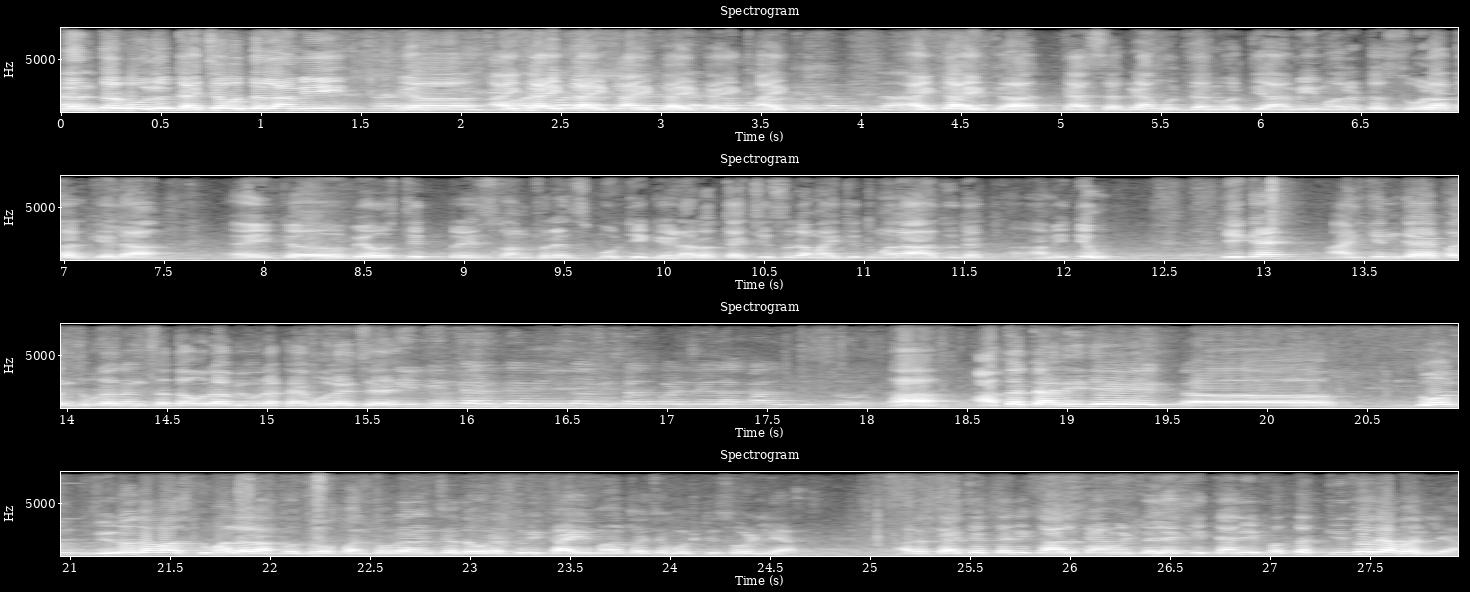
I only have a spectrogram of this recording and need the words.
नंतर बोलू त्याच्याबद्दल आम्ही ऐका ऐका ऐका ऐका ऐका ऐका ऐका ऐका ऐका. त्या सगळ्या मुद्द्यांवरती आम्ही मला वाटतं सोळा तारखेला एक व्यवस्थित प्रेस कॉन्फरन्स मोठी घेणार आहोत त्याची सुद्धा माहिती तुम्हाला आज उद्या आम्ही देऊ. ठीक आहे? आणखीन काय पंतप्रधानांचा दौरा बिवरा काय बोलायचं आहे हा आता त्यांनी जे दोन विरोधाभास तुम्हाला दाखवतो पंतप्रधानांच्या दौऱ्यात तुम्ही काही महत्त्वाच्या गोष्टी सोडल्या. आता त्याच्यात त्यांनी काल काय म्हटलेलं आहे की त्यांनी फक्त तिजोऱ्या भरल्या.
